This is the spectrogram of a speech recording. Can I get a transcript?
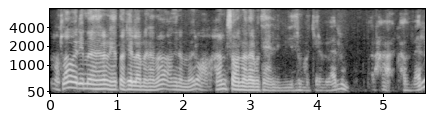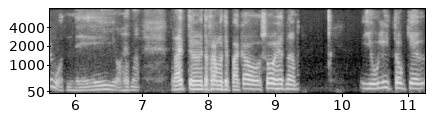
náttúrulega var ég með hérna, hérna félag með hérna að vinna með mér og hann sá hann að vermút, hefði, við þurfum að gera vermút. Hæ, hvað vermút? Nei, og hérna, rættum við þetta fram og tilbaka og svo hérna, í júli tók ég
